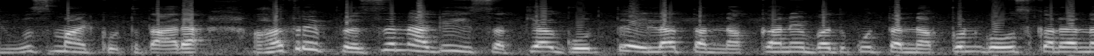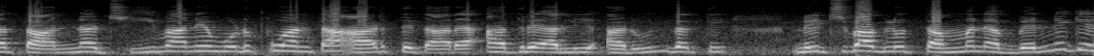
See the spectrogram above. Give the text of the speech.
ಯೂಸ್ ಮಾಡ್ಕೊತಿದ್ದಾರೆ ಆದರೆ ಪ್ರಸನ್ನಾಗೆ ಈ ಸತ್ಯ ಗೊತ್ತೇ ಇಲ್ಲ. ತನ್ನ ಅಕ್ಕನೇ ಬದುಕು, ತನ್ನ ಅಕ್ಕನಿಗೋಸ್ಕರನ ತನ್ನ ಜೀವನೇ ಮುಡುಪು ಅಂತ ಆಡ್ತಿದ್ದಾರೆ ಆದರೆ ಅಲ್ಲಿ ಅರುಂಧತಿ ನಿಜವಾಗ್ಲೂ ತಮ್ಮನ ಬೆನ್ನಿಗೆ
